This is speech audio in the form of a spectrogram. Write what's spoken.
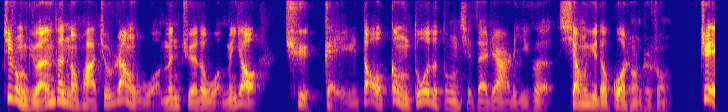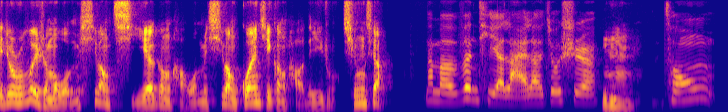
这种缘分的话，就让我们觉得我们要去给到更多的东西，在这样的一个相遇的过程之中，这也就是为什么我们希望企业更好，我们希望关系更好的一种倾向。那么问题也来了，就是嗯，从。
